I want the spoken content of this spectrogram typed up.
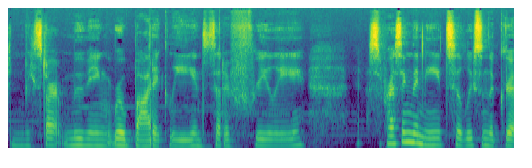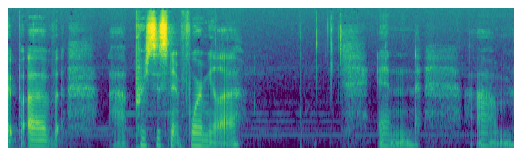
and we start moving robotically instead of freely suppressing the need to loosen the grip of uh, persistent formula. And um,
